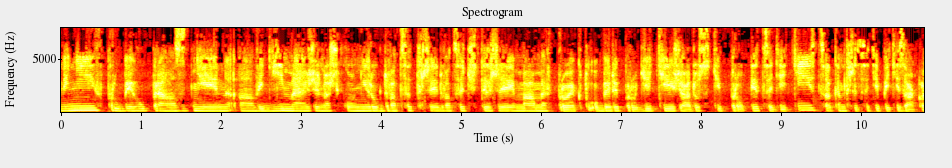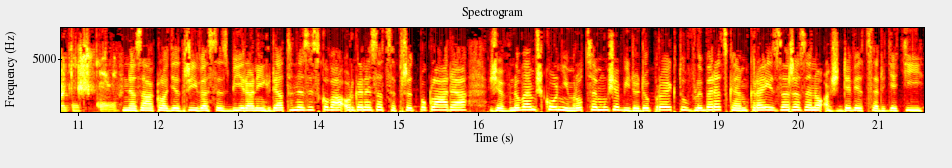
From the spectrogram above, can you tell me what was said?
nyní v průběhu prázdnin vidíme, že na školní rok 23-24 máme v projektu Obědy pro děti žádosti pro 500 dětí z celkem 35 základních škol. Na základě dříve se sbíraných dat nezisková organizace předpokládá, že v novém školním roce může být do projektu v Libereckém kraji zařazeno až 900 dětí.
